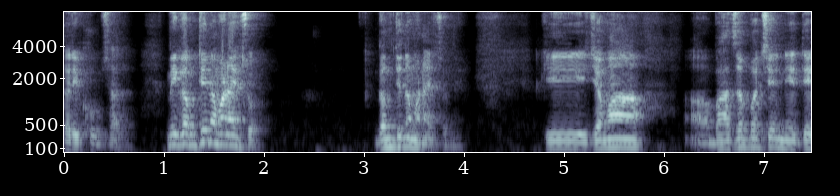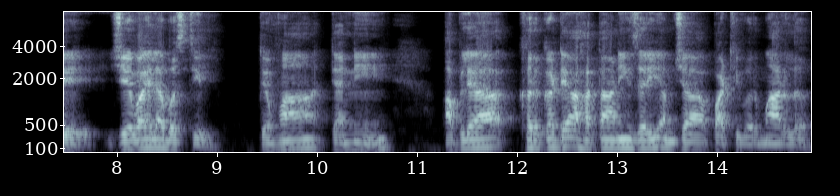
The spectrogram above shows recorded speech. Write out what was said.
तरी खूप झालं. मी गमतीनं म्हणायचो. गमतीनं म्हणायचो मी. की जेव्हा भाजपचे नेते जेवायला बसतील तेव्हा त्यांनी आपल्या खरकट्या हाताने जरी आमच्या पाठीवर मारलं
